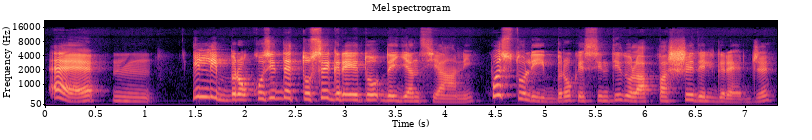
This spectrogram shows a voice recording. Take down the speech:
è mm, il libro cosiddetto segreto degli anziani. Questo libro, che si intitola Pasce del Gregge,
